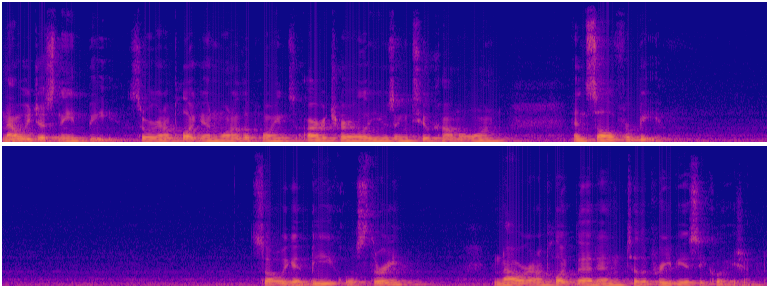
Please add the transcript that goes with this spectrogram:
Now we just need b, so we're going to plug in one of the points arbitrarily using 2 comma 1 and solve for b. So we get b equals 3. And now we're going to plug that into the previous equation.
